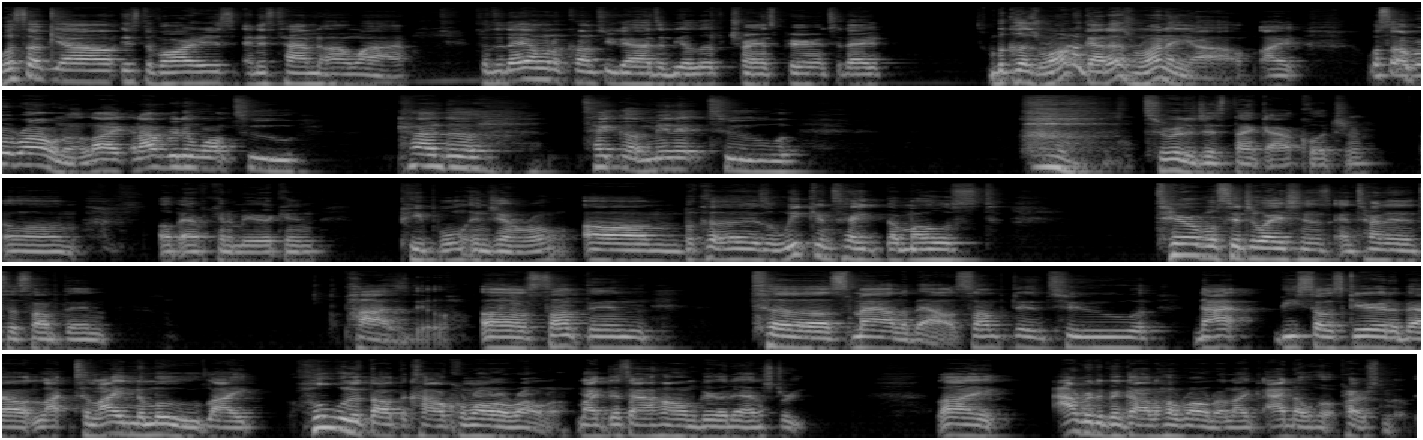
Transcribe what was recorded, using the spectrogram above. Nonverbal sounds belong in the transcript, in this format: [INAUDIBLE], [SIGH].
What's up, y'all? It's Devarius, and it's time to unwind. So today I want to come to you guys and be a little transparent today because Rona got us running, y'all. Like, what's up with Rona? Like, and I really want to kind of take a minute to [SIGHS] to really just thank our culture um, of African American people in general um, because we can take the most terrible situations and turn it into something positive, uh, something to smile about, something to not be so scared about, like to lighten the mood. Like, who would have thought to call Corona Rona? Like, that's our home girl down the street. Like, I really been calling her Rona. Like, I know her personally.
